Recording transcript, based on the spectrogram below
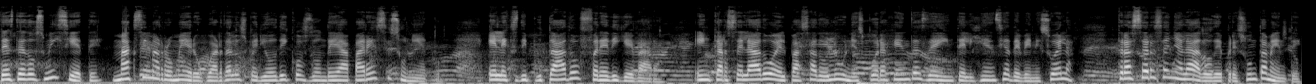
Desde 2007, Máxima Romero guarda los periódicos donde aparece su nieto, el exdiputado Freddy Guevara, encarcelado el pasado lunes por agentes de inteligencia de Venezuela, tras ser señalado de presuntamente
